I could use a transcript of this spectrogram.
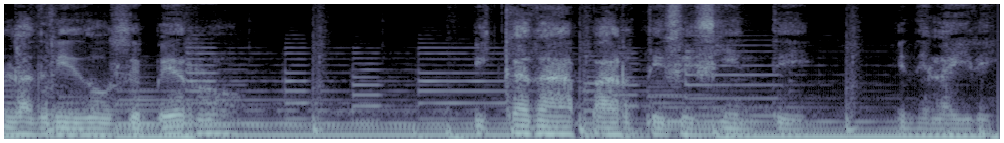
Ladridos de perro y cada parte se siente en el aire.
